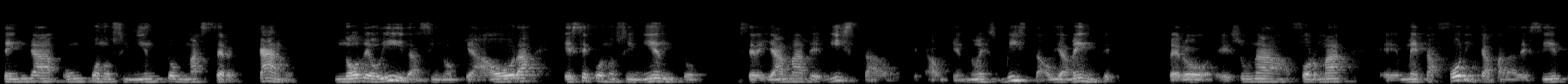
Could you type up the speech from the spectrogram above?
tenga un conocimiento más cercano, no de oída, sino que ahora ese conocimiento que se le llama de vista, aunque no es vista, obviamente, pero es una forma eh, metafórica para decir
